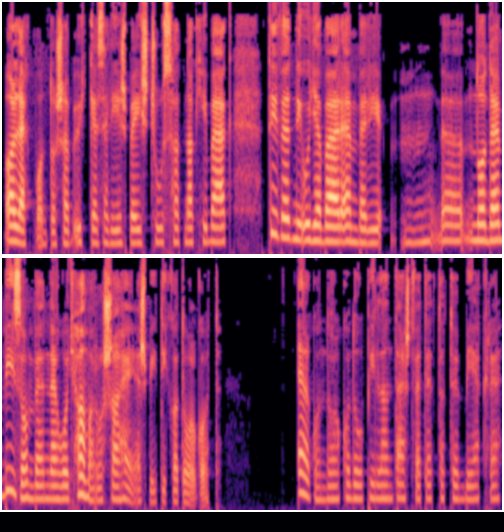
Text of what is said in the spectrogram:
a legpontosabb ügykezelésbe is csúszhatnak hibák, tévedni ugyebár emberi... Mm, no, de bízom benne, hogy hamarosan helyesbítik a dolgot. Elgondolkodó pillantást vetett a többiekre.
